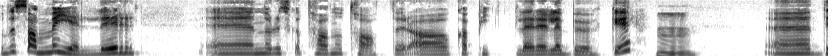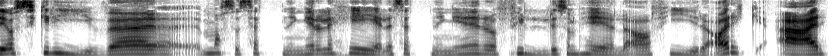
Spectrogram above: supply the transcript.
Og det samme gjelder eh, når du skal ta notater av kapitler eller bøker. Mm. Eh, det å skrive masse setninger, eller hele setninger, og fylle liksom hele A4-ark, er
